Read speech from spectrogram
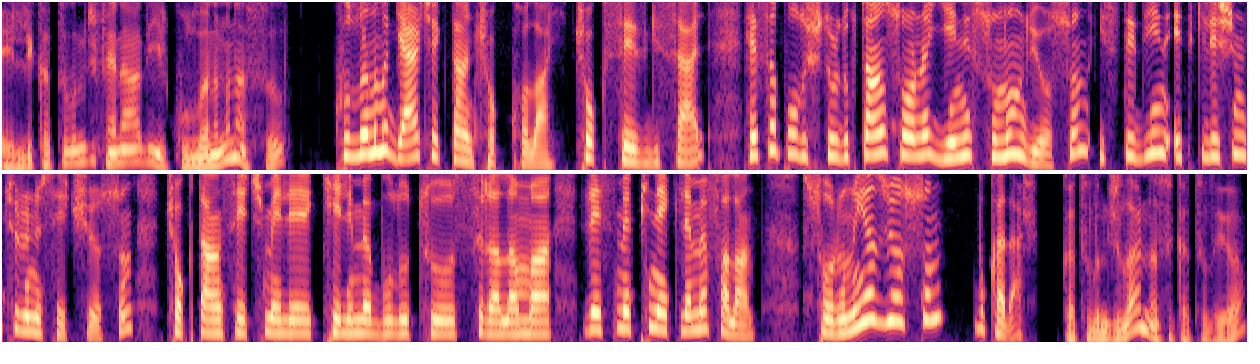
50 katılımcı fena değil. Kullanımı nasıl? Kullanımı gerçekten çok kolay, çok sezgisel. Hesap oluşturduktan sonra yeni sunum diyorsun, istediğin etkileşim türünü seçiyorsun. Çoktan seçmeli, kelime bulutu, sıralama, resme pin ekleme falan. Sorunu yazıyorsun, bu kadar. Katılımcılar nasıl katılıyor?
